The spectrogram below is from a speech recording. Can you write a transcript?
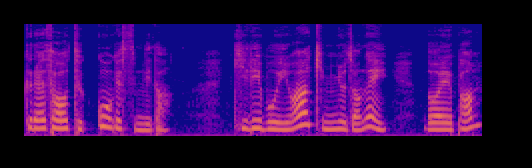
그래서 듣고 오겠습니다. 기리보이와 김유정의 너의 밤,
